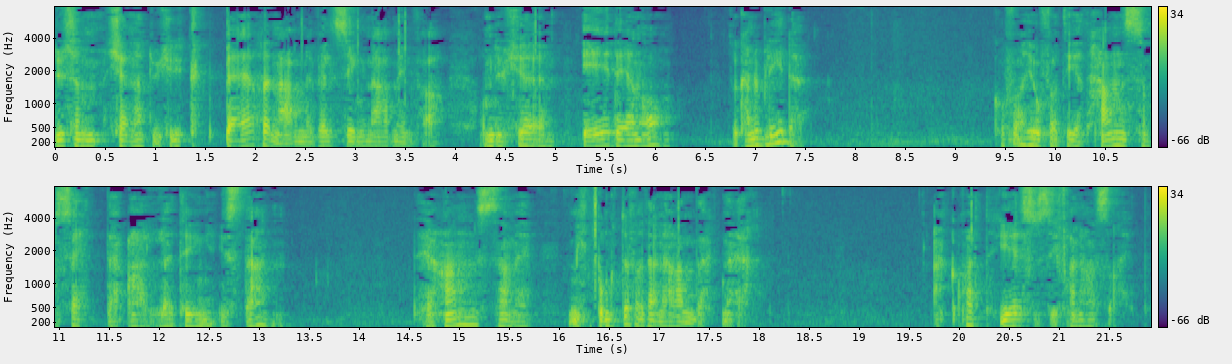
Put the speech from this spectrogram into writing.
Du som kjenner at du ikke bærer navnet 'velsigna av min far'. Om du ikke er der nå, så kan du bli det. Hvorfor? Jo, fordi at han som setter alle ting i stand, det er han som er midtpunktet for denne andakten her. Akkurat Jesus ifra Nasaret.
